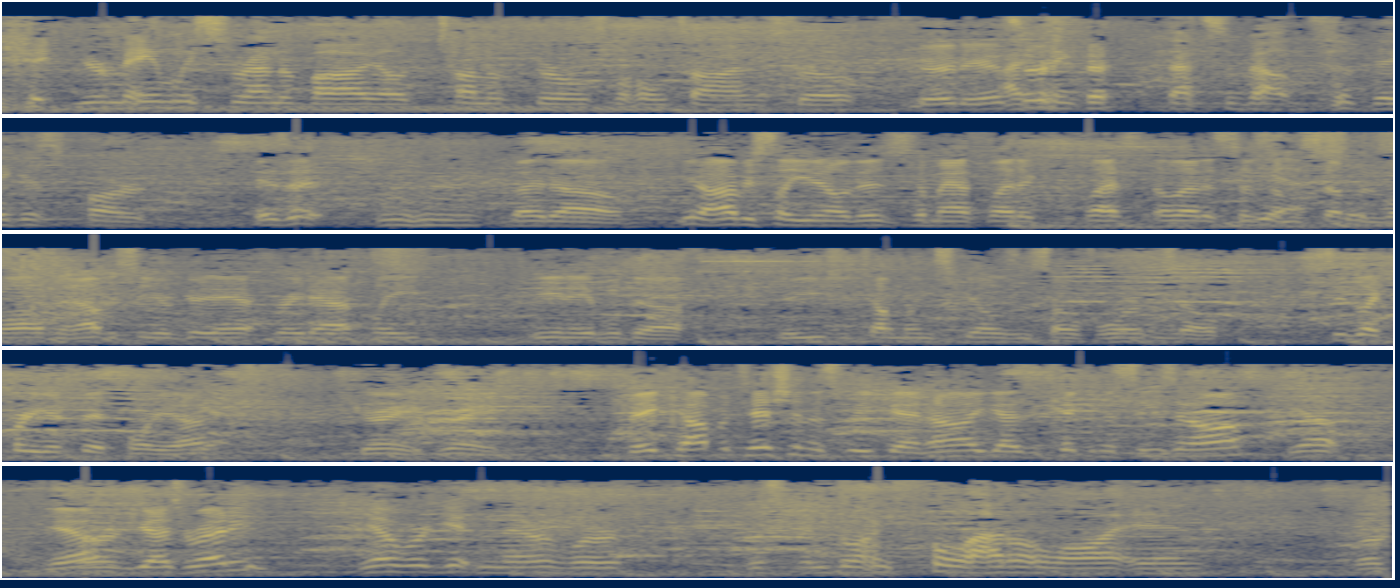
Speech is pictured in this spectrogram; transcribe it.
you're mainly surrounded by a ton of girls the whole time, so Good answer. I think that's about the biggest part. Is it? Mm-hmm. But uh, you know, obviously, you know, there's some athletic athleticism Yes, stuff involved, and obviously, you're a great, great athlete, being able to you know, use your tumbling skills and so forth. So, seems like a pretty good fit for you, huh? Yes. Great, great. Big competition this weekend, huh? You guys are kicking the season off. Yep. Yeah, We're- you guys ready? Yeah, we're getting there. We're just been going full out a lot, and we're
